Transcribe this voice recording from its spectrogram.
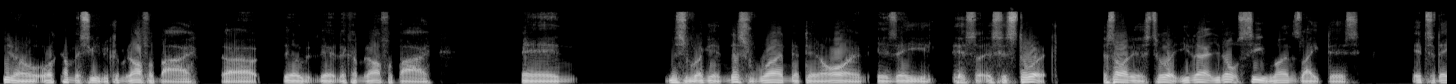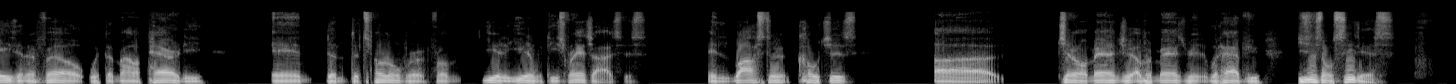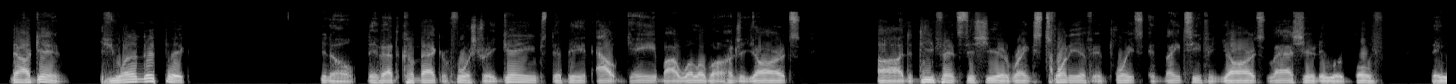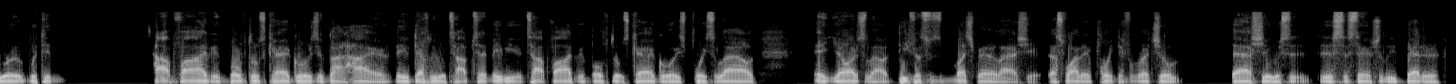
you know, or coming, excuse me, coming off a bye, Uh, they're, they're, they're coming off a bye. and this again, this run that they're on is a it's a, it's historic. That's all there is to it. You not you don't see runs like this in today's NFL with the amount of parity and the the turnover from year to year with these franchises and roster coaches, uh, general manager, upper management, what have you. You just don't see this. Now, again, if you want to nitpick, you know, they've had to come back in four straight games. They're being outgained by well over 100 yards. Uh, the defense this year ranks 20th in points and 19th in yards. Last year, they were both, they were within top five in both those categories, if not higher. They definitely were top 10, maybe even top five in both those categories, points allowed and yards allowed. Defense was much better last year. That's why their point differential last year was is substantially better.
